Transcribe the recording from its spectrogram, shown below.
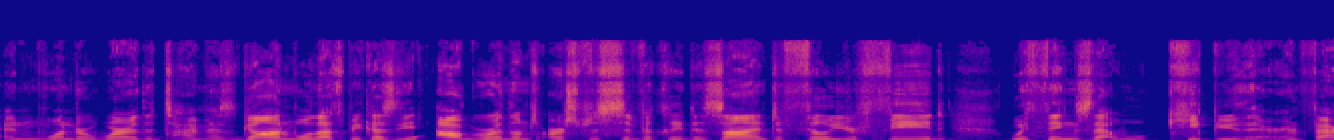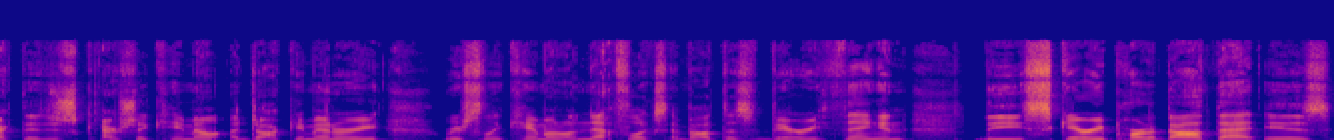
and wonder where the time has gone. Well, that's because the algorithms are specifically designed to fill your feed with things that will keep you there. In fact, it just actually came out a documentary recently came out on Netflix about this very thing. And the scary part about that is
